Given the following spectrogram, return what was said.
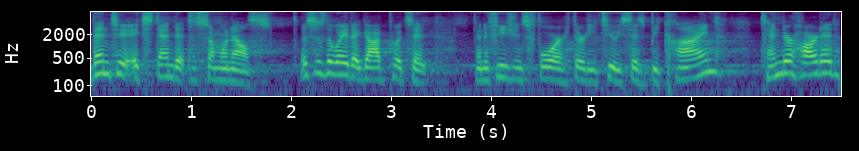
then to extend it to someone else. This is the way that God puts it in Ephesians 4:32. He says, "Be kind, tender-hearted,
